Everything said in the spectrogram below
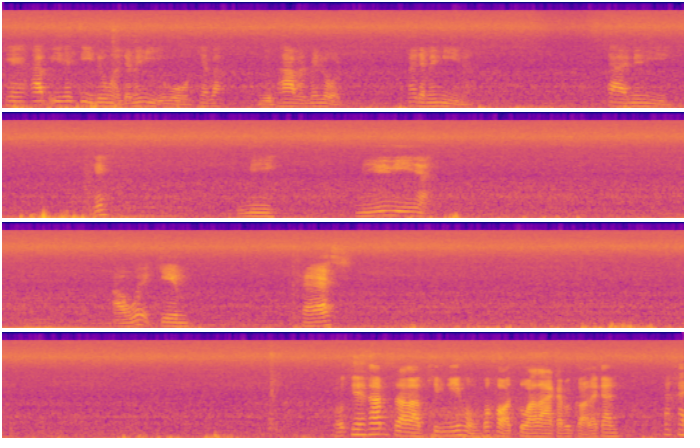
เคครับอีแทจิดูเหมือนจะไม่มีอีโวใช่ปะหรือภาพมันไม่โหลด น่าจะไม่มีนะ ใช่ไม่มี เอ๊ะ มี มีไม่มีเนี่ย เอาเว้ยเกม Crash โอเคครับสำหรับคลิปนี้ผมก็ขอตัวลากันไปก่อนแล้วกัน ถ้าใคร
